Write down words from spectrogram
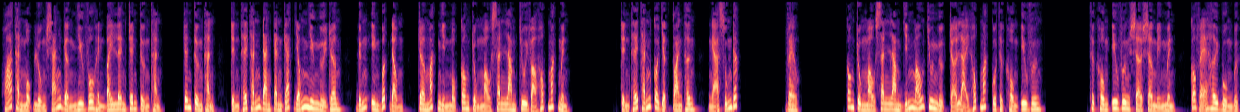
hóa thành một luồng sáng gần như vô hình bay lên trên tường thành. Trên tường thành, Trịnh Thế Thánh đang canh gác giống như người rơm, đứng im bất động, trơ mắt nhìn một con trùng màu xanh lam chui vào hốc mắt mình. Trịnh Thế Thánh co giật toàn thân, ngã xuống đất. Vèo. Con trùng màu xanh lam dính máu chui ngược trở lại hốc mắt của thực hồn yêu vương. Thực hồn yêu vương sờ sờ miệng mình, có vẻ hơi buồn bực.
